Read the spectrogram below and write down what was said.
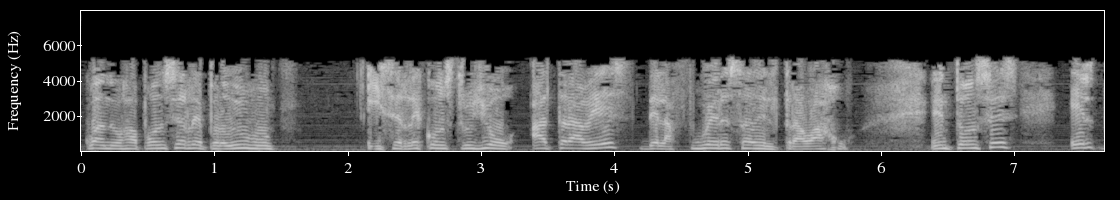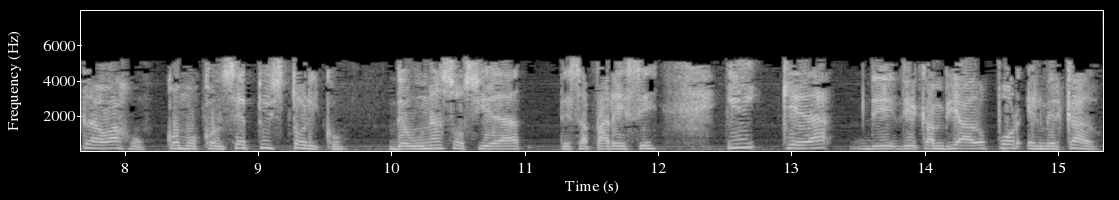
cuando Japón se reprodujo y se reconstruyó a través de la fuerza del trabajo. Entonces, el trabajo como concepto histórico de una sociedad desaparece y queda cambiado por el mercado.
